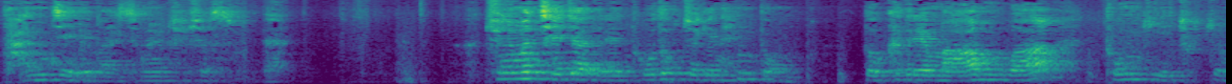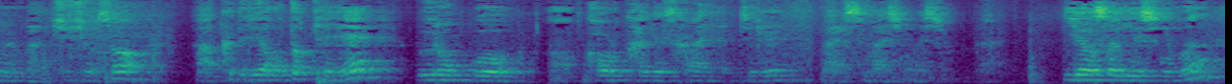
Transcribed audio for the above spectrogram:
단죄의 말씀을 주셨습니다. 주님은 제자들의 도덕적인 행동, 또 그들의 마음과 동기에 초점을 맞추셔서 아, 그들이 어떻게 의롭고 어, 거룩하게 살아야 할지를 말씀하신 것입니다. 이어서 예수님은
